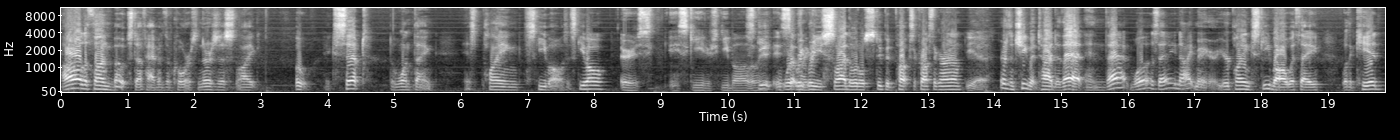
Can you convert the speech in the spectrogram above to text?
all the fun boat stuff happens, of course, and there's just like, oh, except the one thing is playing skee ball. Is it skee ball? Or s- skeet or ski ball. or Ski, where, where, like- you slide the little stupid pucks across the ground. yeah. There's an achievement tied to that, and that was a nightmare. You're playing skee ball with a with a kid.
